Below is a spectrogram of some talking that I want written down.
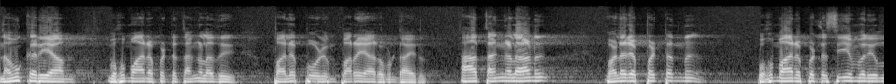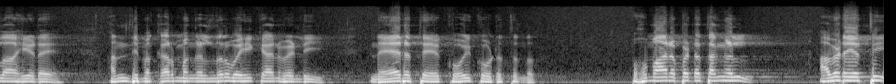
നമുക്കറിയാം. ബഹുമാനപ്പെട്ട തങ്ങളത് പലപ്പോഴും പറയാറുമുണ്ടായിരുന്നു. ആ തങ്ങളാണ് വളരെ പെട്ടെന്ന് ബഹുമാനപ്പെട്ട സി എം വലിയുല്ലാഹിയുടെ അന്തിമ കർമ്മങ്ങൾ നിർവഹിക്കാൻ വേണ്ടി നേരത്തെ കോഴിക്കോട്ടെത്തുന്നത് ബഹുമാനപ്പെട്ട തങ്ങൾ അവിടെ എത്തി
